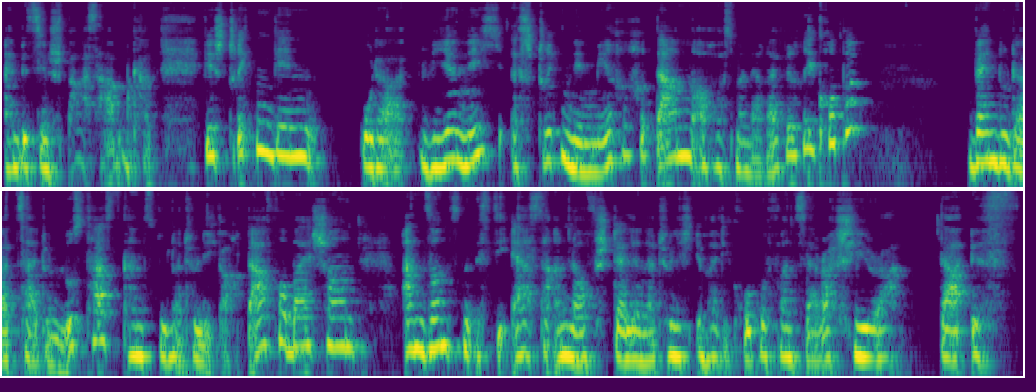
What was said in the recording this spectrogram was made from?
ein bisschen Spaß haben kann. Wir stricken den, oder wir nicht, es stricken den mehrere Damen, auch aus meiner Revelry-Gruppe. Wenn du da Zeit und Lust hast, kannst du natürlich auch da vorbeischauen. Ansonsten ist die erste Anlaufstelle natürlich immer die Gruppe von Sarah Shearer. Da ist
